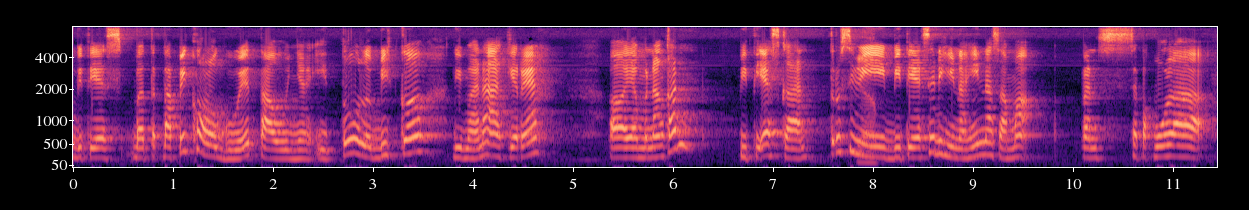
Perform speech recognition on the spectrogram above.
BTS Butter. Tapi kalau gue taunya itu lebih ke di mana akhirnya eh, yang menang kan BTS kan. Terus si Ya. BTS-nya dihina-hina sama fans sepak bola.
